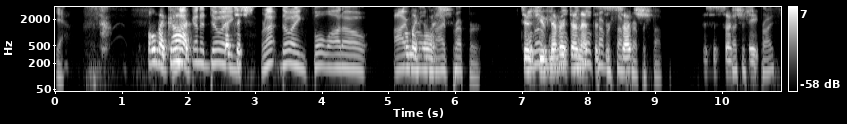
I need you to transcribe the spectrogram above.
Yeah. Oh my god! We're not gonna doing. Just... We're not doing full auto. I oh my gosh. and I prepper. Dude, Although you've never will, done that. This is such. This is such, such a surprise.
